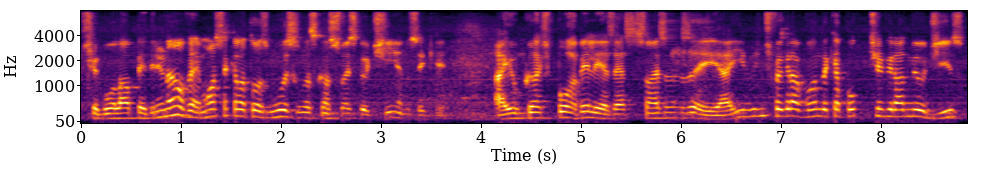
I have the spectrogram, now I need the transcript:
chegou lá o Pedrinho, não, velho, mostra aquelas tuas músicas, umas canções que eu tinha, não sei o que. Aí o Kurt, porra, beleza, essas são essas aí. Aí a gente foi gravando, daqui a pouco tinha virado meu disco.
